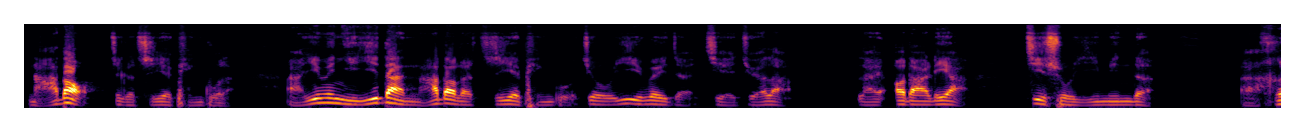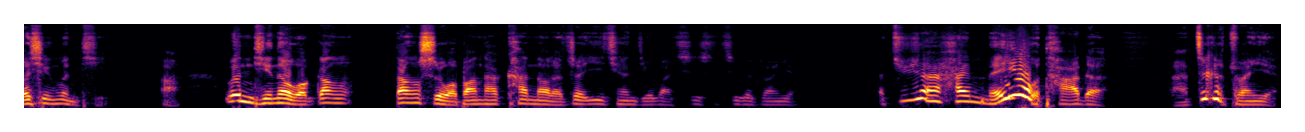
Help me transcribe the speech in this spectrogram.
拿到这个职业评估了啊，因为你一旦拿到了职业评估，就意味着解决了来澳大利亚技术移民的啊核心问题啊。问题呢，我刚当时我帮他看到了这一千九百七十七个专业，啊居然还没有他的啊这个专业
